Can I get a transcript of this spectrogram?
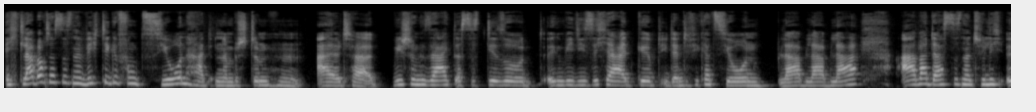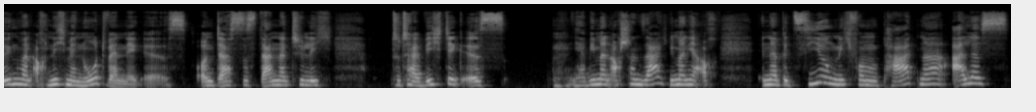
Ich glaube auch, dass das eine wichtige Funktion hat in einem bestimmten Alter. Wie schon gesagt, dass es dir so irgendwie die Sicherheit gibt, Identifikation, bla bla bla. Aber dass das natürlich irgendwann auch nicht mehr notwendig ist. Und dass es dann natürlich total wichtig ist, ja, wie man auch schon sagt, wie man ja auch in einer Beziehung nicht vom Partner alles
